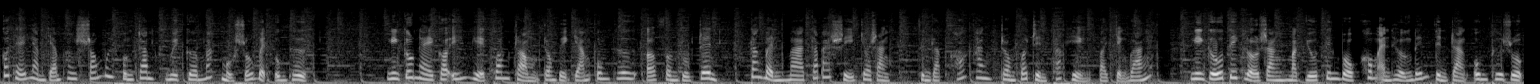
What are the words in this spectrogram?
có thể làm giảm hơn 60% nguy cơ mắc một số bệnh ung thư. Nghiên cứu này có ý nghĩa quan trọng trong việc giảm ung thư ở phần ruột trên, căn bệnh mà các bác sĩ cho rằng thường gặp khó khăn trong quá trình phát hiện và chẩn đoán. Nghiên cứu tiết lộ rằng mặc dù tinh bột không ảnh hưởng đến tình trạng ung thư ruột,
